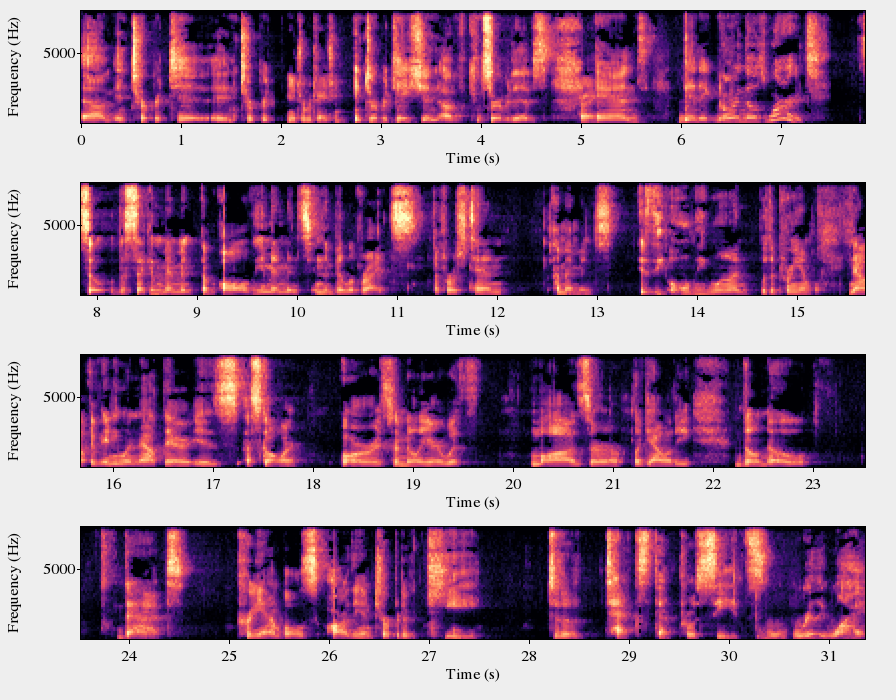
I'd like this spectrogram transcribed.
um, interpret- interpret interpretation interpretation of conservatives Right. and then ignoring those words. So the Second Amendment of all the amendments in the Bill of Rights, the first ten amendments, is the only one with a preamble. Now, if anyone out there is a scholar or is familiar with laws or legality, they'll know that preambles are the interpretive key to the text that proceeds Really? Why?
